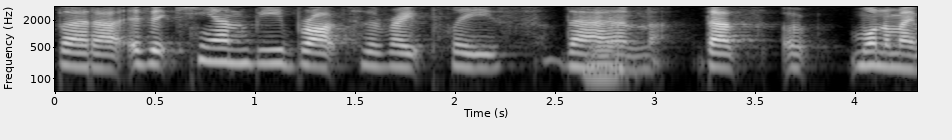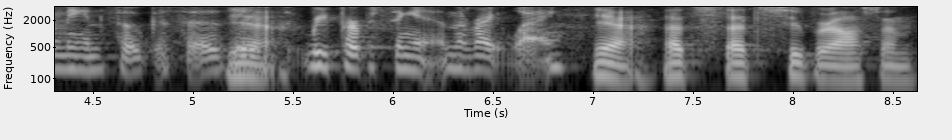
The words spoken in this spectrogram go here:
But uh, if it can be brought to the right place, then that's uh, one of my main focuses Yeah. is repurposing it in the right way. Yeah, that's that's super awesome.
